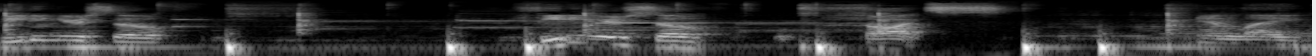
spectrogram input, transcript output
feeding yourself feeding yourself thoughts and like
